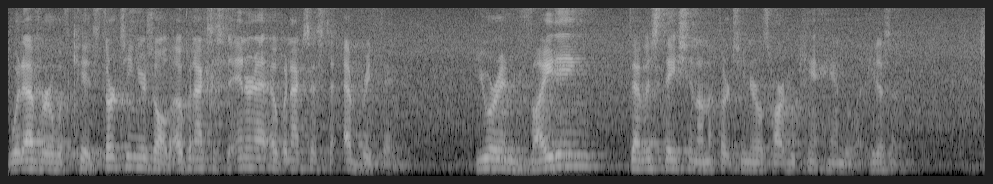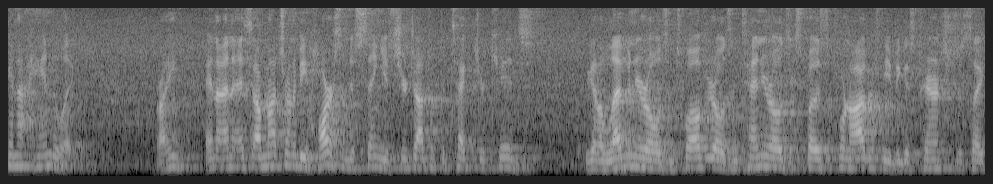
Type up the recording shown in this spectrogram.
whatever with kids. 13 years old, open access to internet, open access to everything. You are inviting devastation on a 13 year old's heart who can't handle it. He doesn't, cannot handle it, right? And, and I'm not trying to be harsh, I'm just saying it's your job to protect your kids. We got 11 year olds and 12 year olds and 10 year olds exposed to pornography because parents are just like,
